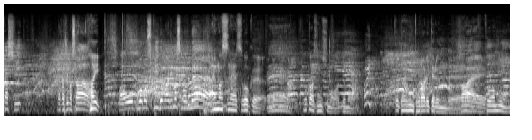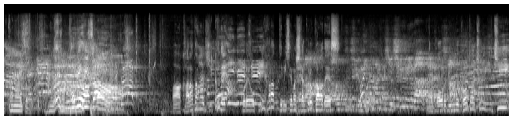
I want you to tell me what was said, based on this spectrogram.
かし中島さん、はい。まあ、大久保もスピードがありますもんね。ありますねすごく、えー、黒川選手もでもこうタイミング取られてるんで、はい、ここはもう行かないと。飛び膝あ体の軸でこれを振り払ってみせました黒川です。ホールディングコート注意1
